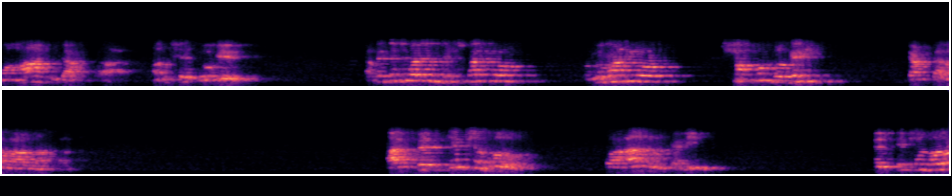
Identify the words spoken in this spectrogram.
মহান ডাক্তার, মানুষের রোগের। আপনি যদি বলেন জিসমানি রোগ সকল রোগেরই ডাক্তার আমার আল্লাহ আর প্রেসক্রিপশন হলো কোরআনুল কারীম। প্রেসক্রিপশন হলো,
